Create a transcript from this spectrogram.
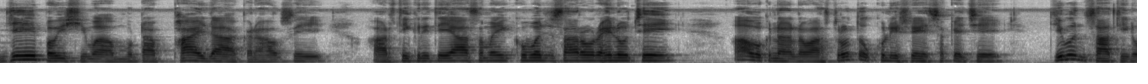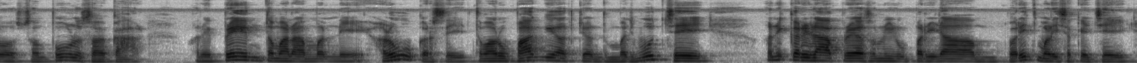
જે ભવિષ્યમાં મોટા ફાયદા કરાવશે. આર્થિક રીતે આ સમય ખૂબ જ સારો રહેલો છે. આવકના નવા સ્ત્રોતો ખુલી રહી શકે છે. જીવનસાથીનો સંપૂર્ણ સહકાર અને પ્રેમ તમારા મનને હળવું કરશે. તમારું ભાગ્ય અત્યંત મજબૂત છે અને કરેલા પ્રયાસોનું પરિણામ ત્વરિત મળી શકે છે.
